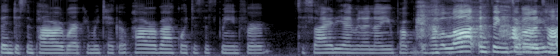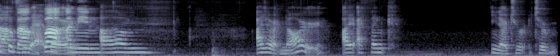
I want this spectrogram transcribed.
been disempowered? Where can we take our power back? What does this mean for society? I mean, I know you probably have a lot of things you want to talk about, that, but though? I mean, Um, I don't know. I, I think, you know, to, to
